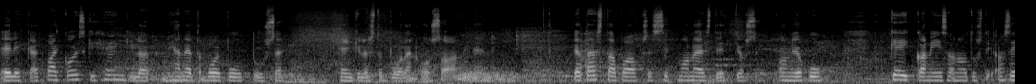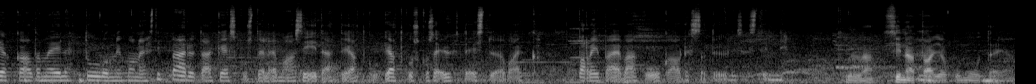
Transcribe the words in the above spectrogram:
Eli vaikka olisikin henkilö, niin häneltä voi puuttua se henkilöstöpuolen osaaminen. Ja tässä tapauksessa sit monesti, että jos on joku keikka niin sanotusti asiakkaalta meille tullut, niin monesti päädytään keskustelemaan siitä, että jatku, jatkusko se yhteistyö vaikka pari päivää kuukaudessa tyylisesti. Niin Kyllä, sinä tai mm. joku muu teidän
